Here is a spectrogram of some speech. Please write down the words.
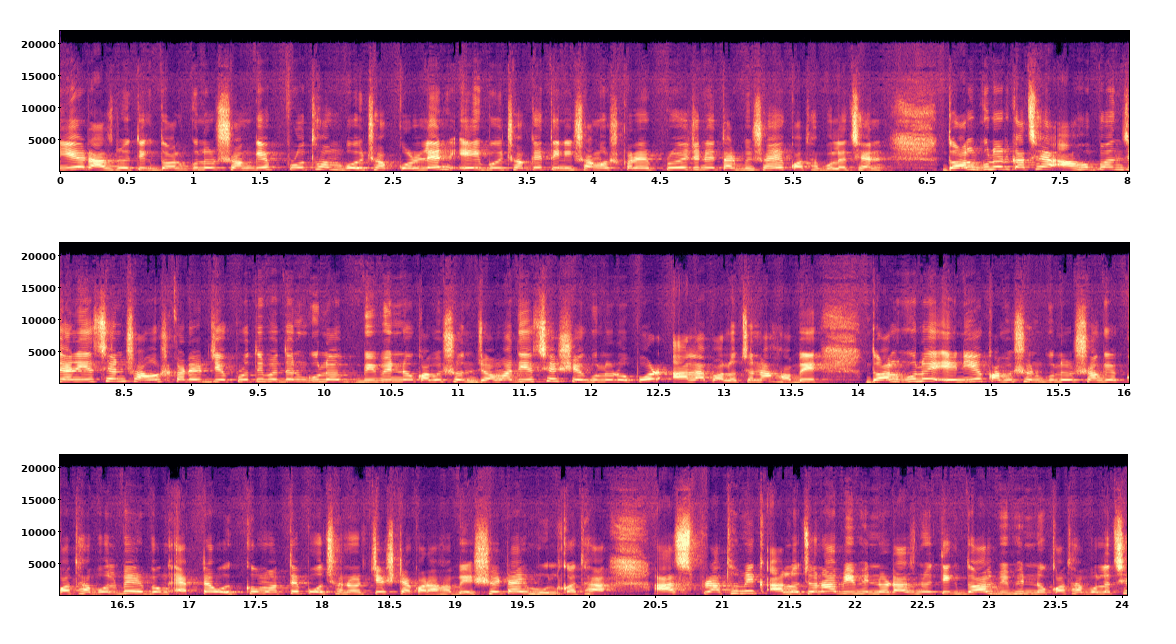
নিয়ে রাজনৈতিক দলগুলোর সঙ্গে প্রথম বৈঠক করলেন। এই বৈঠকে তিনি সংস্কারের প্রয়োজনীয়তার বিষয়ে কথা বলেছেন। দলগুলোর কাছে আহ্বান জানিয়েছেন, সংস্কারের যে প্রতিবেদনগুলো বিভিন্ন কমিশন জমা দিয়েছে, সেগুলোর উপর আলাপ আলোচনা হবে। দলগুলো এ নিয়ে কমিশনগুলোর সঙ্গে কথা বলবে এবং একটা ঐক্যমত্যে পৌঁছানোর চেষ্টা করা হবে, সেটাই মূল কথা। আজ প্রাথমিক আলোচনা, বিভিন্ন রাজনৈতিক দল বিভিন্ন কথা বলেছে।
